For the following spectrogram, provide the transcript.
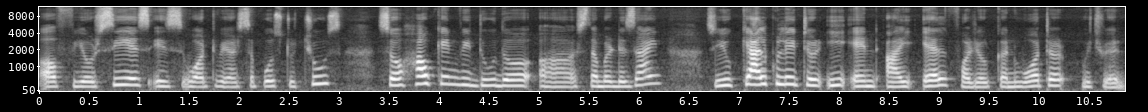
of your CS is what we are supposed to choose. So, how can we do the uh, snubber design? So, you calculate your E and IL for your converter which we are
